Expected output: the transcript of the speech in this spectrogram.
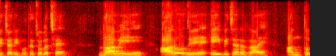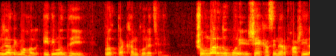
বিচারই হতে চলেছে। দাবি আরও যে এই বিচারের রায় আন্তর্জাতিক মহল ইতিমধ্যেই প্রত্যাখ্যান করেছে। সোমবার দুপুরে শেখ হাসিনার ফাঁসির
